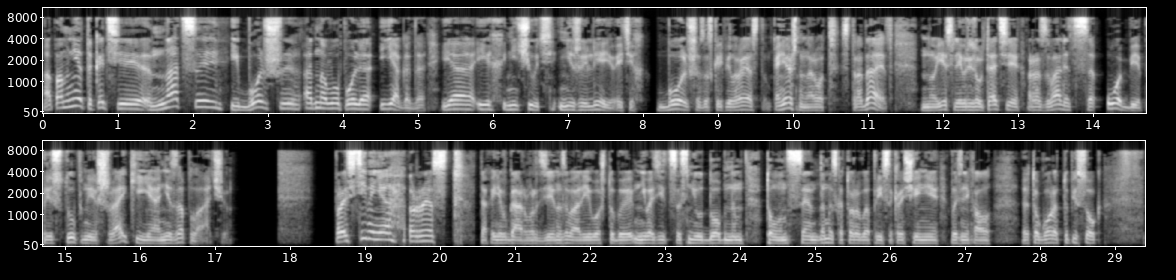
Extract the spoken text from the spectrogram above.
А по мне, так эти нации и больше одного поля ягода. Я их ничуть не жалею, этих больше, заскрипел Рестон. Конечно, народ страдает, но если в результате развалятся обе преступные шайки, я не заплачу. Прости меня, Рест, так они в Гарварде называли его, чтобы не возиться с неудобным Тоунсендом, из которого при сокращении возникал э, то город, то песок.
